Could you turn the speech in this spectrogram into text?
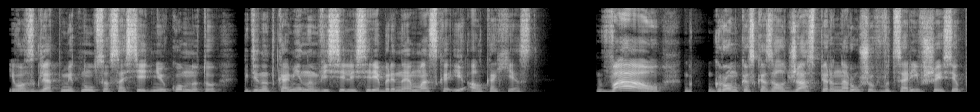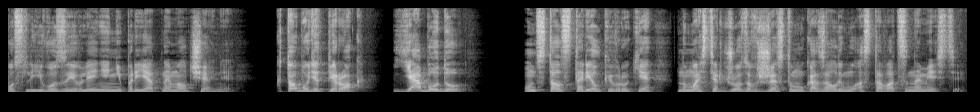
Его взгляд метнулся в соседнюю комнату, где над камином висели серебряная маска и алкохест. «Вау!» — громко сказал Джаспер, нарушив воцарившееся после его заявления неприятное молчание. «Кто будет пирог? Я буду!» Он встал с тарелкой в руке, но мастер Джозеф жестом указал ему оставаться на месте.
